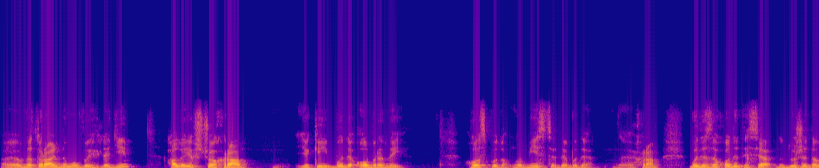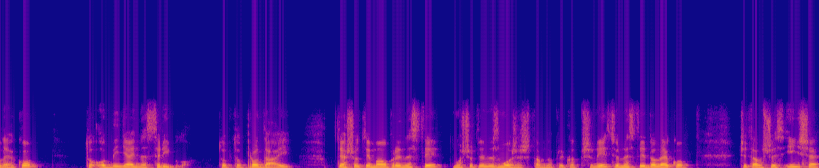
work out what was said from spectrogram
в натуральному вигляді, але якщо храм, який буде обраний Господом, ну, місце, де буде е, храм, буде знаходитися дуже далеко, то обміняй на срібло. Тобто продай те, що ти мав принести, тому що ти не зможеш там, наприклад, пшеницю нести далеко, чи там щось інше,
